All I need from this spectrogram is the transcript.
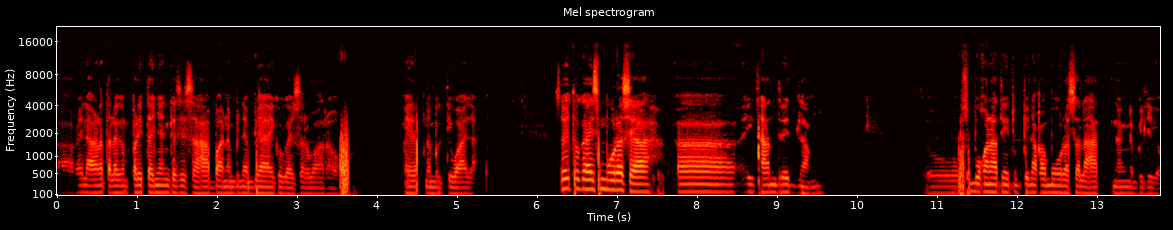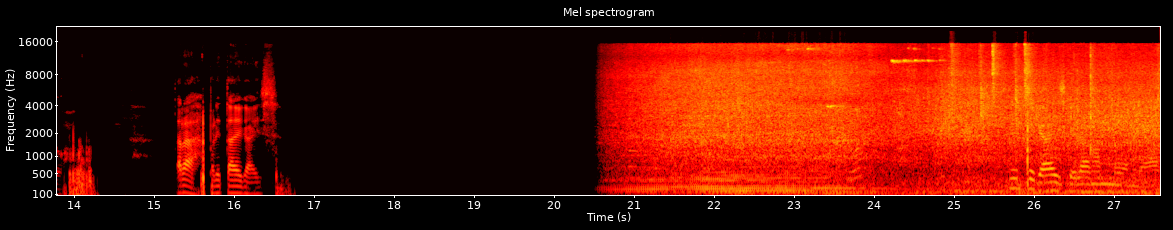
Ah, kailangan na talagang palitan yan kasi sa haba ng binabiyahe ko guys araw-araw. Mahirap na magtiwala. So ito guys, mura siya. Ah, 800 lang. So, subukan natin itong pinakamura sa lahat ng nabili ko. Tara, palit tayo guys. Siyempre guys, kailangan mo yan yan.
